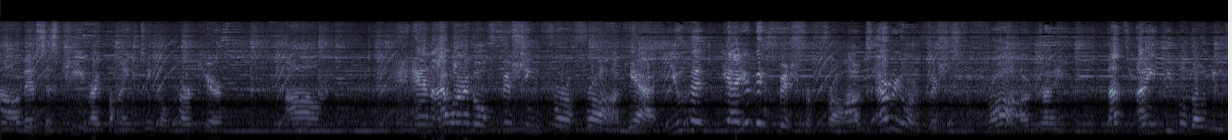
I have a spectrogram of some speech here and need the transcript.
uh, there's this key right behind Twinkle Park here. Um, and I want to go fishing for a frog. Yeah, you could. Yeah, you can fish for frogs. Everyone fishes for frogs. I mean, that's. I mean, people don't use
